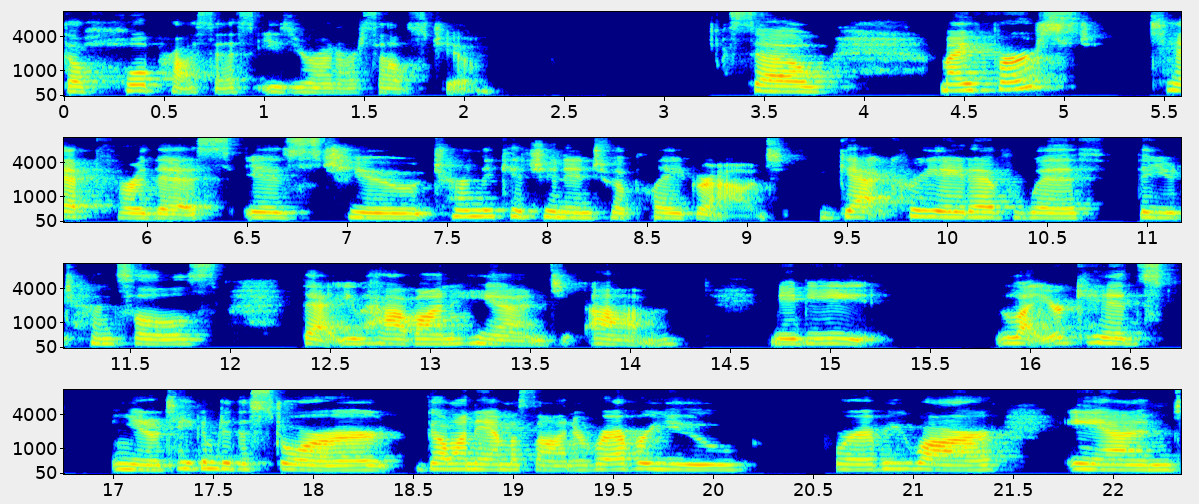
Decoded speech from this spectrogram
the whole process easier on ourselves too. So, my first tip for this is to turn the kitchen into a playground. Get creative with the utensils that you have on hand. Um, maybe let your kids, you know, take them to the store, go on Amazon or wherever you wherever you are, and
